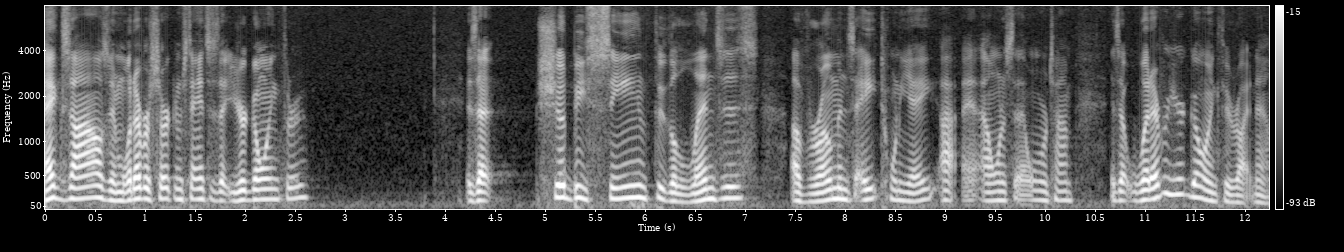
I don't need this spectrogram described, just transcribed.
exiles and whatever circumstances that you're going through is that should be seen through the lenses of Romans 8:28. I, I want to say that one more time. Is that whatever you're going through right now,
